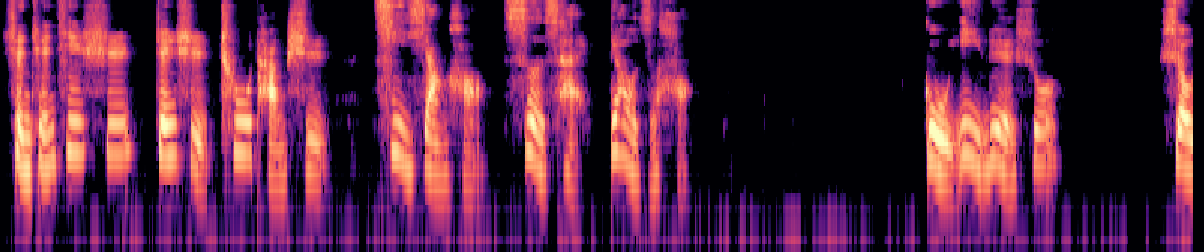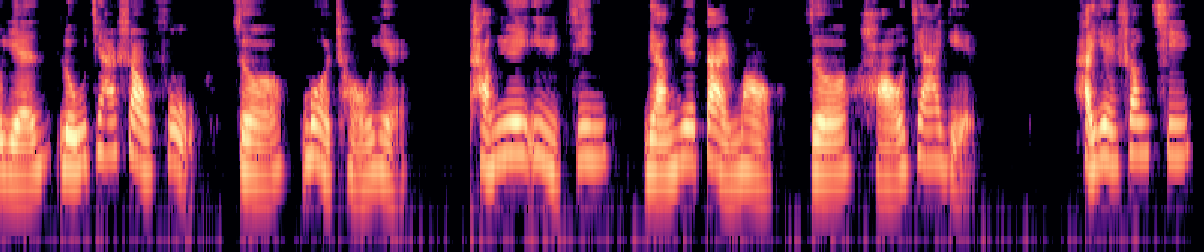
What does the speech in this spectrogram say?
沈佺期诗真是初唐诗，气象好，色彩调子好。古意略说：首言卢家少妇，则莫愁也；唐曰玉金，梁曰玳瑁，则豪家也；海晏双栖，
